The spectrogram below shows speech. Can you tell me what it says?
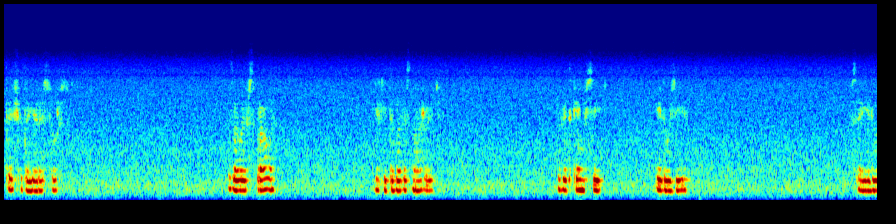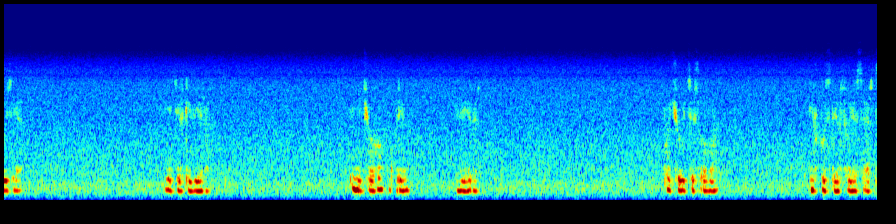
Те, що дає ресурс. Залиш справи, які тебе виснажують. Відкинь всі ілюзії. Все ілюзія. Є тільки віра. І нічого, окрім віри. Почуй ці слова і впусти в своє серце.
